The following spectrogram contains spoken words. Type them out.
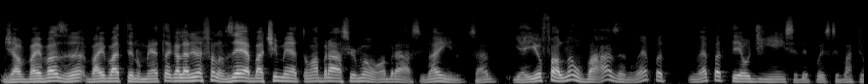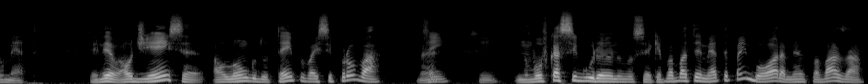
Já vai vazando, vai batendo meta, a galera já vai falando, Zé, bate meta, um abraço, irmão, um abraço, e vai indo, sabe? E aí eu falo, não, vaza, não é pra, não é pra ter audiência depois que você bateu meta. Entendeu? A audiência, ao longo do tempo, vai se provar. Né? Sim, sim. Não vou ficar segurando você, que é pra bater meta, é pra ir embora mesmo, pra vazar.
